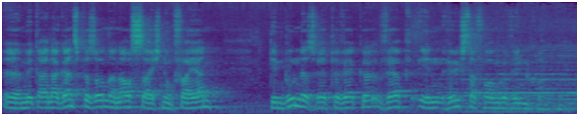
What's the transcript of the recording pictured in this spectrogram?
mit einer ganz besonderen Auszeichnung feiern, den Bundeswettbewerb in höchster Form gewinnen konnten.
